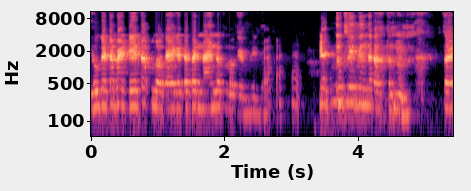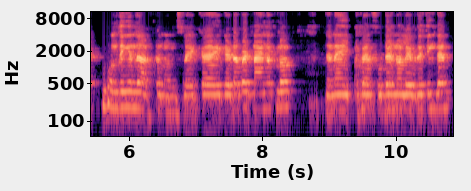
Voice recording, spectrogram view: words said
you get up at eight o'clock. I get up at nine o'clock every day. I don't sleep in the afternoon. So I do something in the afternoons. Like I get up at nine o'clock, then I eat my food and all everything. Then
